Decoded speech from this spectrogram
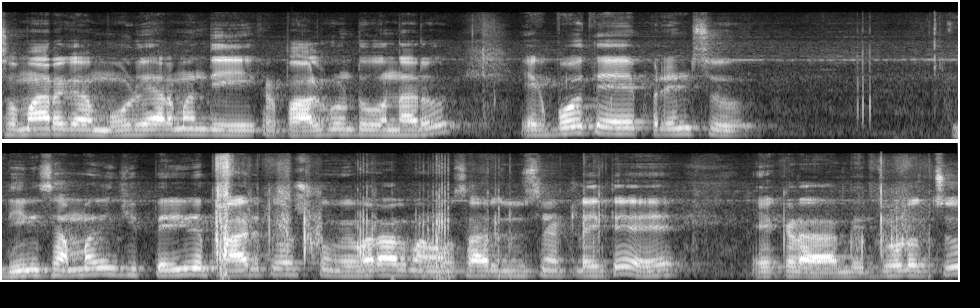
సుమారుగా మూడు వేల మంది ఇక్కడ పాల్గొంటూ ఉన్నారు. ఇకపోతే ఫ్రెండ్స్ దీనికి సంబంధించి పెరిగిన పారితోషికం వివరాలు మనం ఒకసారి చూసినట్లయితే ఇక్కడ మీరు చూడొచ్చు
